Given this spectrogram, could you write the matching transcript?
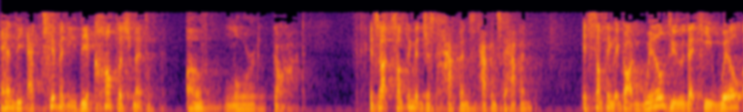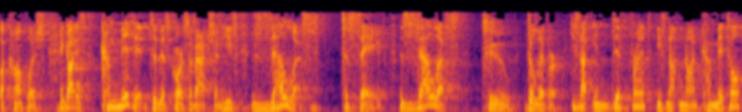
and the activity, the accomplishment of Lord God. It's not something that just happens, happens to happen. It's something that God will do, that He will accomplish. And God is committed to this course of action. He's zealous to save, zealous to deliver. He's not indifferent. He's not non-committal.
